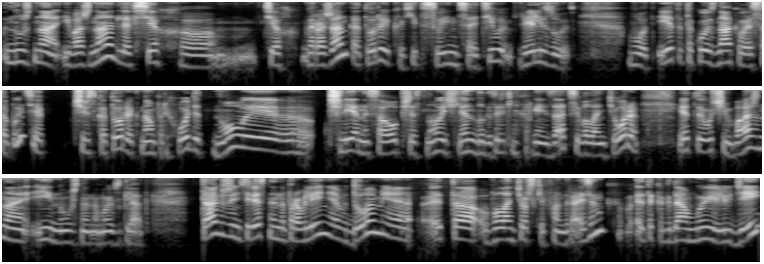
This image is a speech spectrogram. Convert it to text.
нужна и важна для всех э, тех горожан, которые какие-то свои инициативы реализуют. Вот. И это такое знаковое событие, через которые к нам приходят новые э, члены сообществ, новые члены благотворительных организаций, волонтеры. Это очень важно и нужно, на мой взгляд. Также интересное направление в доме – это волонтерский фандрайзинг. Это когда мы людей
